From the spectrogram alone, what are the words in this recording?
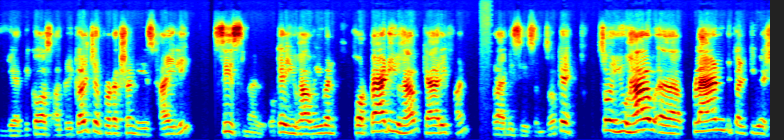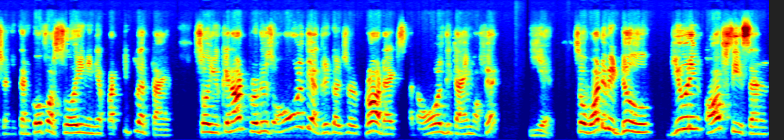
the year because agriculture production is highly seasonal. Okay, you have even for paddy, you have kharif and rabi seasons. Okay, so you have a planned cultivation. You can go for sowing in a particular time. So you cannot produce all the agricultural products at all the time of a year. So what do we do? during off season,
